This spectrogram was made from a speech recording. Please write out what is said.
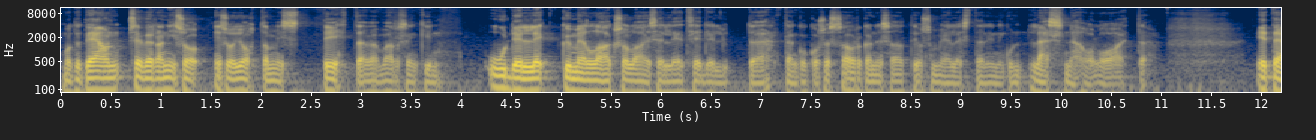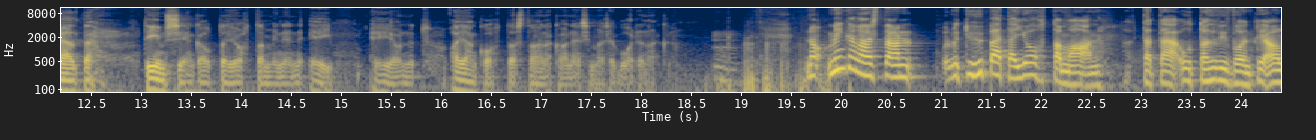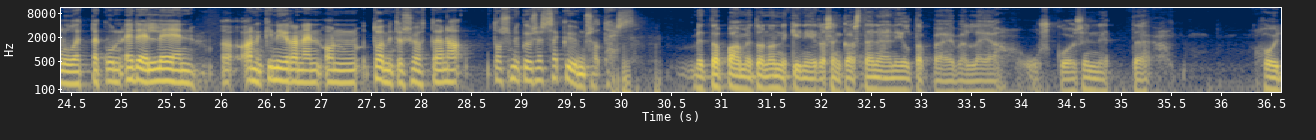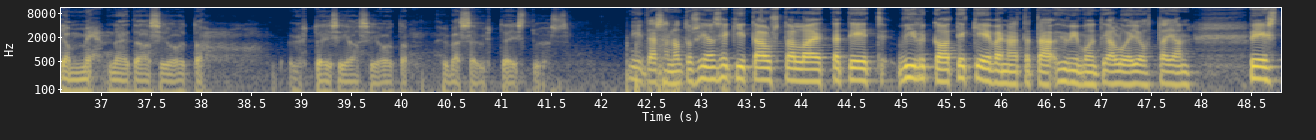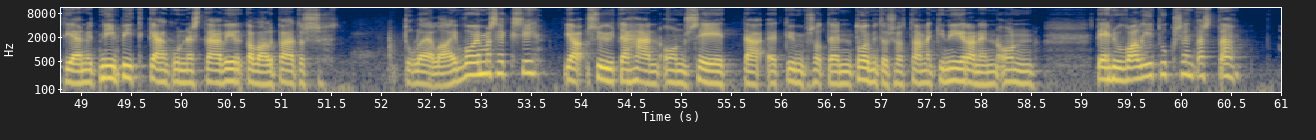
Mutta tämä on sen verran iso, iso johtamistehtävä varsinkin uudelle kymenlaaksolaiselle, että se edellyttää tämän kokoisessa organisaatiossa mielestäni niin kuin läsnäoloa, että etäältä Teamsien kautta johtaminen ei, ei ole nyt ajankohtaista ainakaan ensimmäisen vuoden aikana. No minkälaista on nyt hypätä johtamaan tätä uutta hyvinvointialuetta, kun edelleen Annikki Niiranen on toimitusjohtajana tuossa nykyisessä Kymsotessa? Me tapaamme tuon Annikki Niirasen kanssa tänään iltapäivällä ja uskoisin, että hoidamme näitä asioita, yhteisiä asioita hyvässä yhteistyössä. Niin, tässä on tosiaan sekin taustalla, että teet virkaa tekevänä tätä hyvinvointialuejohtajan pestiä nyt niin pitkään, kunnes tämä virkavaalipäätös tulee lainvoimaiseksi. Ja syy tähän on se, että Kympsoten toimitusjohtaja Annakin Niiranen on tehnyt valituksen tästä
